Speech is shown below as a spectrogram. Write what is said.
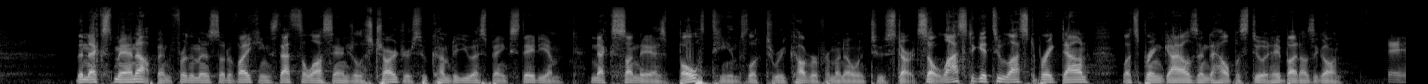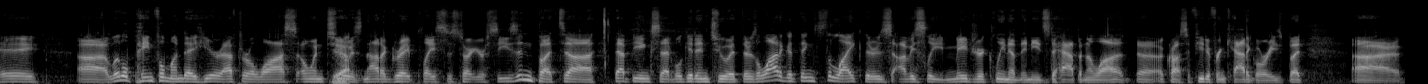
the next man up. And for the Minnesota Vikings, that's the Los Angeles Chargers, who come to US Bank Stadium next Sunday as both teams look to recover from an 0 2 start. So lots to get to, lots to break down. Let's bring Gyles in to help us do it. Hey, bud, how's it going? Hey, hey. Uh, a little painful Monday here after a loss. 0 2 yeah. is not a great place to start your season. But uh, that being said, we'll get into it. There's a lot of good things to like. There's obviously major cleanup that needs to happen a lot uh, across a few different categories. But uh,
